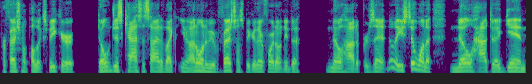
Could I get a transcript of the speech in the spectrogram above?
professional public speaker, don't just cast aside of like, you know, I don't want to be a professional speaker, therefore I don't need to know how to present. No, no, you still want to know how to again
